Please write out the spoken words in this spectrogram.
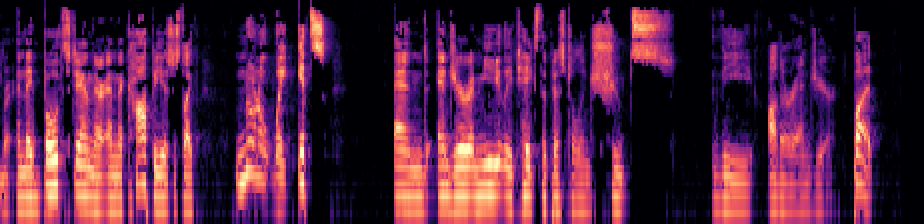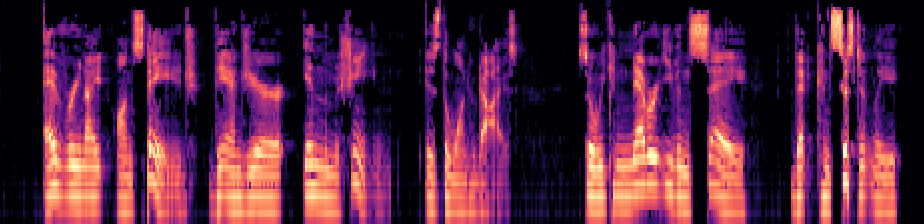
Right. And they both stand there, and the copy is just like, no, no, wait, it's. And Angier immediately takes the pistol and shoots the other Angier. But every night on stage, the Angier in the machine is the one who dies. So we can never even say that consistently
